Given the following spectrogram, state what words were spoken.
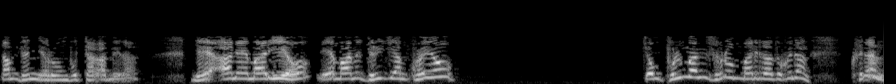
남편 여러분 부탁합니다. 내 아내 말이요. 내 마음에 들지 않고요. 좀 불만스러운 말이라도 그냥 그냥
